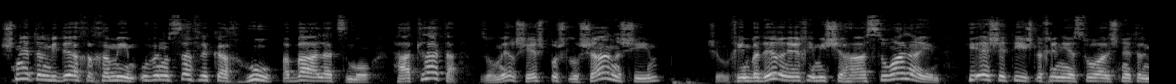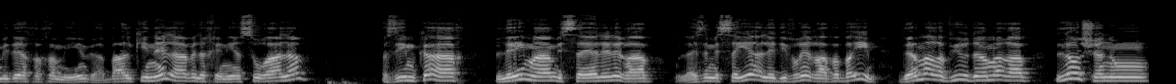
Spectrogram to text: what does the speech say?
שני תלמידי החכמים, ובנוסף לכך הוא, הבעל עצמו, האטלטה. זה אומר שיש פה שלושה אנשים שהולכים בדרך עם אישה האסורה להם. היא אשת איש, לכן היא אסורה על שני תלמידי החכמים, והבעל קינא לה, ולכן היא אסורה עליו. אז אם כך, לימה מסייע לרב, אולי זה מסייע לדברי רב הבאים. דאמר רב יהודה אמר רב, לא שנו.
